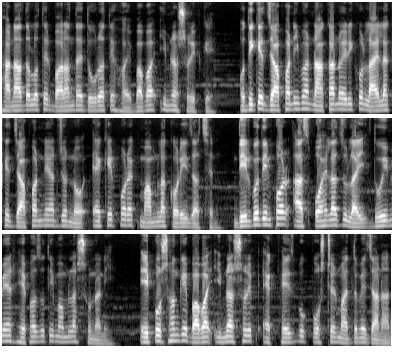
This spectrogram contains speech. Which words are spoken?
থানা আদালতের বারান্দায় দৌড়াতে হয় বাবা ইমরান শরীফকে। ওদিকে জাপানি বা নাকানো এরিকো লাইলাকে জাপান নেয়ার জন্য একের পর এক মামলা করেই যাচ্ছেন। দীর্ঘদিন পর আজ পহেলা জুলাই দুই মেয়ের হেফাজতি মামলার শুনানি। এই প্রসঙ্গে বাবা ইমরান শরীফ এক ফেসবুক পোস্টের মাধ্যমে জানান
